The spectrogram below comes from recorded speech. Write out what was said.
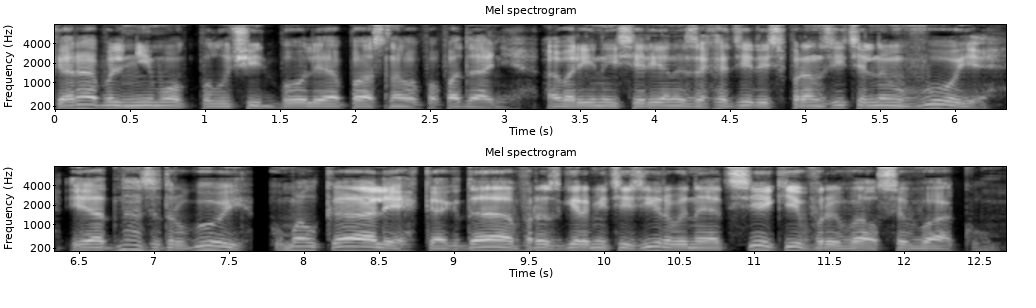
Корабль не мог получить более опасного попадания. Аварийные сирены заходились в пронзительном вое, и одна за другой умолкали, когда в разгерметизированные отсеки врывался вакуум.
